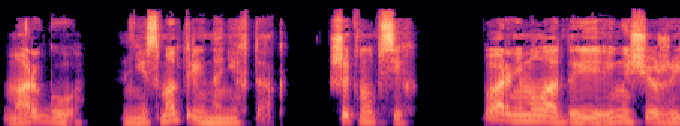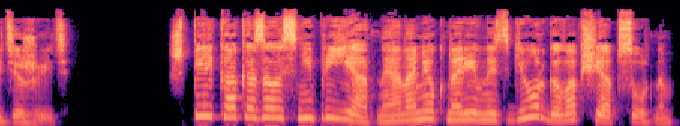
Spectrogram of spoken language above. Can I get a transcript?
«Марго, не смотри на них так», — шикнул псих. Парни молодые, им еще жить и жить. Шпилька оказалась неприятной, а намек на ревность Георга вообще абсурдным.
